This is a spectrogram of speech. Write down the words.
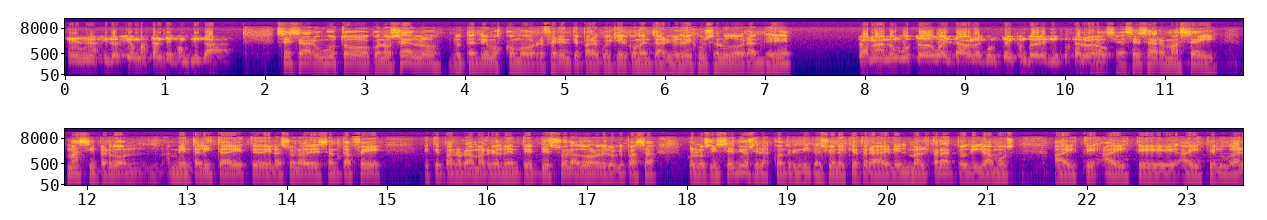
Es una situación bastante complicada. César, un gusto conocerlo. Lo tendremos como referente para cualquier comentario. Le dejo un saludo grande. ¿eh? Fernando, un gusto de vuelta a hablar con usted y con todo el equipo. Hasta luego. Gracias. César Macei, Masi, perdón, ambientalista este de la zona de Santa Fe. Este panorama realmente desolador de lo que pasa con los incendios y las contraindicaciones que traen el maltrato, digamos, a este, a este, a este lugar.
